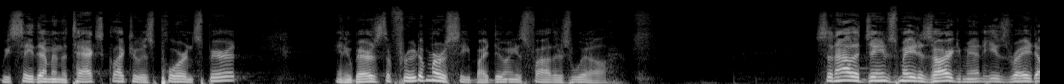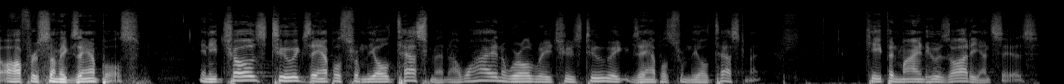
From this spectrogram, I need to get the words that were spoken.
We see them in the tax collector who is poor in spirit and who bears the fruit of mercy by doing his Father's will. So now that James made his argument, he was ready to offer some examples. And he chose two examples from the Old Testament. Now, why in the world would he choose two examples from the Old Testament? Keep in mind who his audience is.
